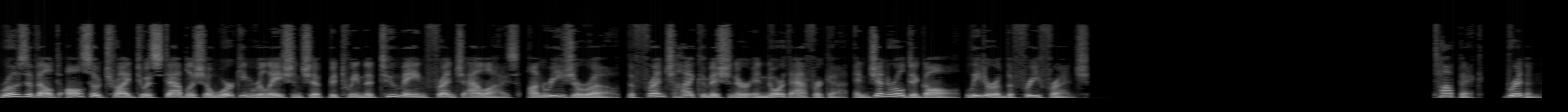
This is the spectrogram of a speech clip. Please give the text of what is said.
Roosevelt also tried to establish a working relationship between the two main French allies, Henri Giraud, the French High Commissioner in North Africa, and General de Gaulle, leader of the Free French. Britain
